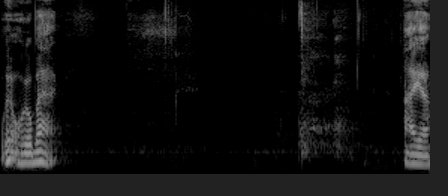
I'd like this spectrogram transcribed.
We don't want to go back. I uh,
